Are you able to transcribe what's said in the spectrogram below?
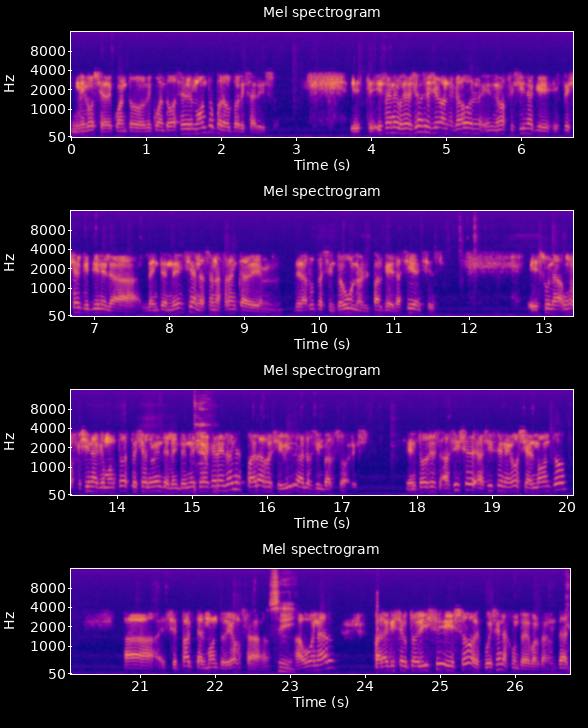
negocia de cuánto, de cuánto va a ser el monto para autorizar eso. Este, esas negociaciones se llevan a cabo en una oficina que especial que tiene la, Intendencia en la zona franca de, la Ruta 101, el Parque de las Ciencias. Es una, una oficina que montó especialmente la Intendencia de Canelones para recibir a los inversores. Entonces, así se, así se negocia el monto, se pacta el monto, digamos, a, a abonar, para que se autorice eso después en la Junta Departamental.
